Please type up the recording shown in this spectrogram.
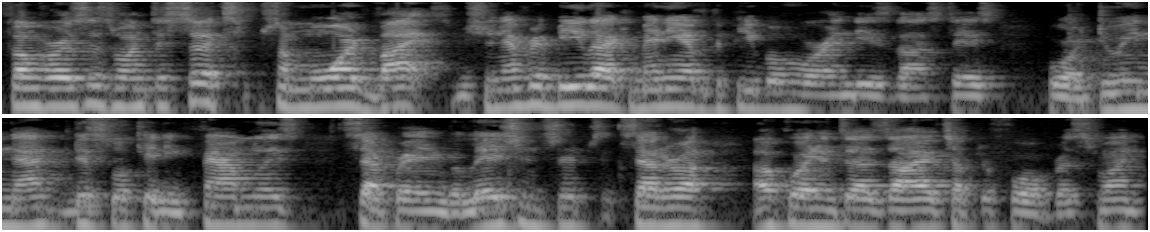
from verses 1 to 6, some more advice. We should never be like many of the people who are in these last days who are doing that, dislocating families, separating relationships, etc. According to Isaiah chapter 4, verse 1,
